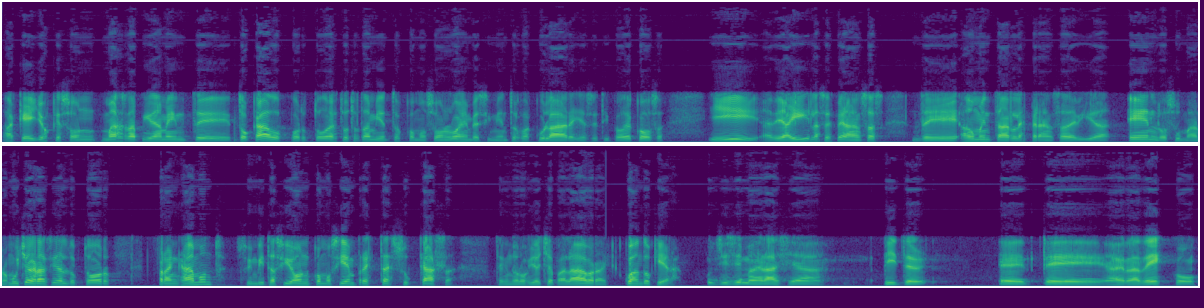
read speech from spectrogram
aquellos que son más rápidamente tocados por todos estos tratamientos como son los envejecimientos vasculares y ese tipo de cosas y de ahí las esperanzas de aumentar la esperanza de vida en los humanos. Muchas gracias al doctor Frank Hammond, su invitación como siempre esta es su casa, Tecnología Hecha Palabra, cuando quiera. Muchísimas gracias Peter, eh, te agradezco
